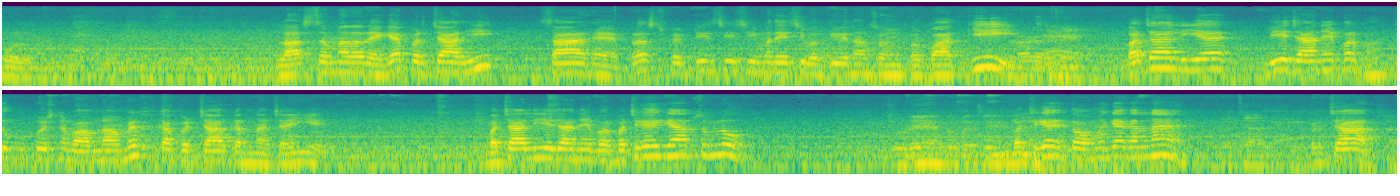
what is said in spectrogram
बोलना लास्ट हमारा रह गया प्रचार ही सार है। पृष्ठ फिफ्टीन सी श्रीमद एसी भक्ति वेदांत स्वामी प्रपात की। बचा लिए लिए जाने पर भक्त को कृष्ण भावनामृत का प्रचार करना चाहिए। बचा लिए जाने पर बच गए क्या आप सब लोग? जुड़े हैं तो बचे बच गए तो हमें क्या करना है? प्रचार। प्रचार।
